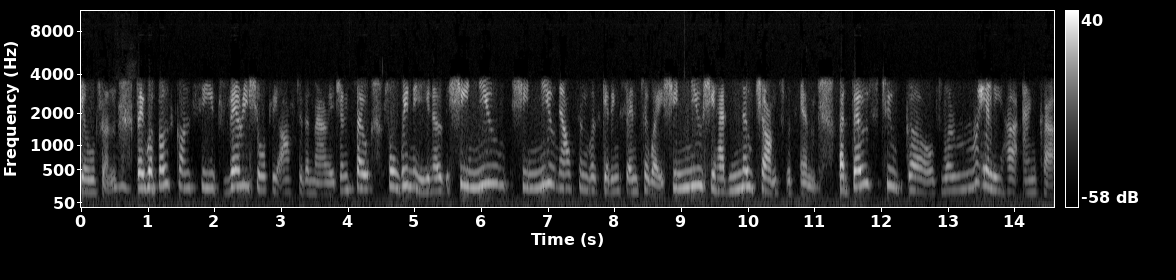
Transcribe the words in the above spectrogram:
children. They were both conceived very shortly after the marriage. And so for Winnie, you know, she knew, she knew Nelson was getting sent away. She knew she had no chance with him. But those two girls were really her anchor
